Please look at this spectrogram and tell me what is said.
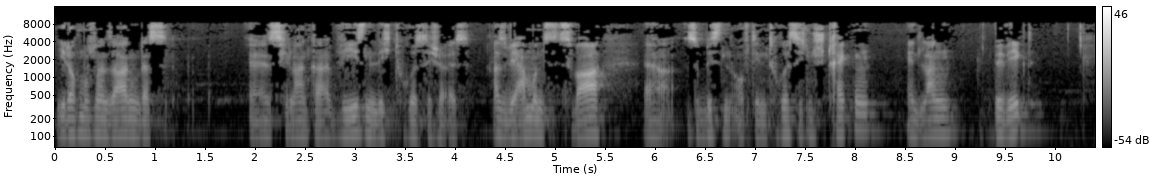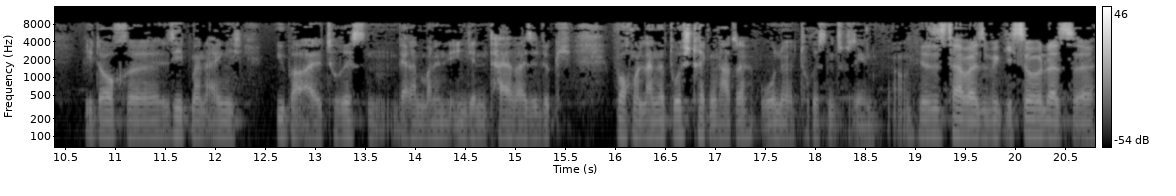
jedoch muss man sagen, dass äh, Sri Lanka wesentlich touristischer ist. Also wir haben uns zwar äh, so ein bisschen auf den touristischen Strecken entlang bewegt, jedoch äh, sieht man eigentlich überall Touristen, während man in Indien teilweise wirklich wochenlange Durchstrecken hatte, ohne Touristen zu sehen. Ja, hier ist es teilweise wirklich so, dass äh,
